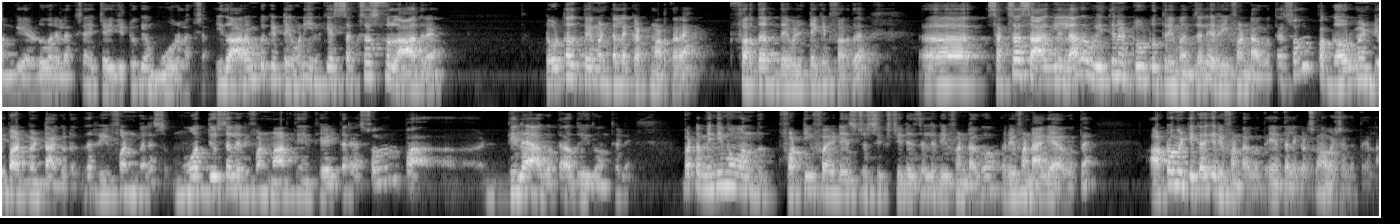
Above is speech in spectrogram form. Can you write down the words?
ಒನ್ಗೆ ಎರಡೂವರೆ ಲಕ್ಷ ಎಚ್ ಐ ಜಿ ಟುಗೆ ಮೂರು ಲಕ್ಷ. ಇದು ಆರಂಭಿಕ ಠೇವಣಿ, ಇನ್ ಕೇಸ್ ಸಕ್ಸಸ್ಫುಲ್ ಆದ್ರೆ ಟೋಟಲ್ ಪೇಮೆಂಟ್ ಅಲ್ಲೇ ಕಟ್ ಮಾಡ್ತಾರೆ. Further they will take it further success ಆಗಲಿಲ್ಲ ಅಂದ್ರೆ in two to three months ಅಲ್ಲಿ ರೀಫಂಡ್ ಆಗುತ್ತೆ. ಸ್ವಲ್ಪ ಗೌರ್ಮೆಂಟ್ ಡಿಪಾರ್ಟ್ಮೆಂಟ್ ಆಗಿರೋದ್ರಿಂದ ರೀಫಂಡ್ ಮೇಲೆ ಮೂವತ್ತು ದಿವಸದಲ್ಲಿ ರೀಫಂಡ್ ಮಾಡ್ತೀನಿ ಅಂತ ಹೇಳ್ತಾರೆ. ಸ್ವಲ್ಪ ಡಿಲೇ ಆಗುತ್ತೆ, ಅದು ಇದು ಅಂತ ಹೇಳಿ. ಬಟ್ ಮಿನಿಮಮ್ ಒಂದು forty five days to sixty days ಅಲ್ಲಿ ರೀಫಂಡ್ ಆಗೋ ರೀಫಂಡ್ ಆಗೇ ಆಗುತ್ತೆ. ಆಟೋಮೆಟಿಕ್ ಆಗಿ ರೀಫಂಡ್ ಆಗುತ್ತೆ. ಏನು ತಲೆ ಕೆಡ್ಸ್ಕೊಳ್ಳೋ ಅವಶ್ಯಕತೆ ಇಲ್ಲ.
